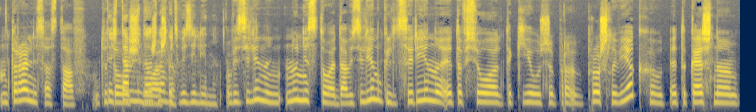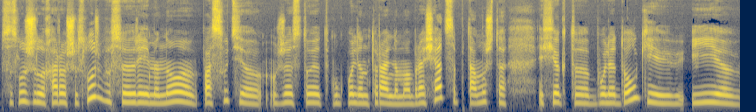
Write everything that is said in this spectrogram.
Натуральный состав. Вот То есть там не должно важно. быть вазелина. Вазелина, ну, не стоит, да. Вазелин, глицерин, это все такие уже про- прошлый век. Это, конечно, сослужило хорошую службу в свое время, но, по сути, уже стоит к более натуральному обращаться, потому что эффект более долгий, и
